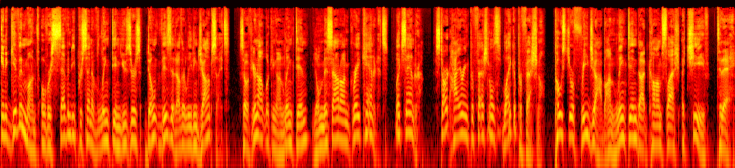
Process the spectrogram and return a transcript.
In a given month, over 70% of LinkedIn users don't visit other leading job sites. So if you're not looking on LinkedIn, you'll miss out on great candidates like Sandra. Start hiring professionals like a professional. Post your free job on linkedin.com/achieve today.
